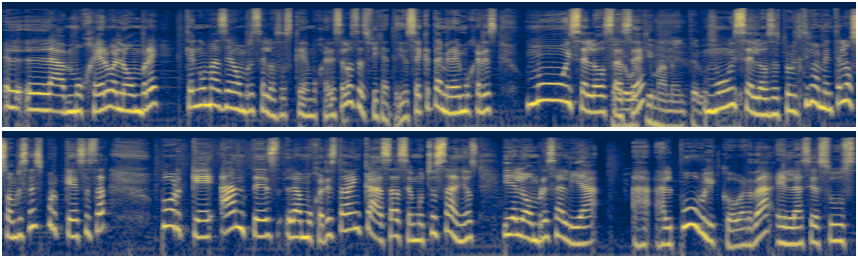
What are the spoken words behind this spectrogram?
el- la mujer o el hombre. Tengo más de hombres celosos que de mujeres celosas, fíjate. Yo sé que también hay mujeres muy celosas, Pero ¿eh? últimamente los Muy hombres. celosas, pero últimamente los hombres, ¿sabes por qué, César? Porque antes la mujer estaba en casa hace muchos años y el hombre salía a- al público, ¿verdad? Él hacía sus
